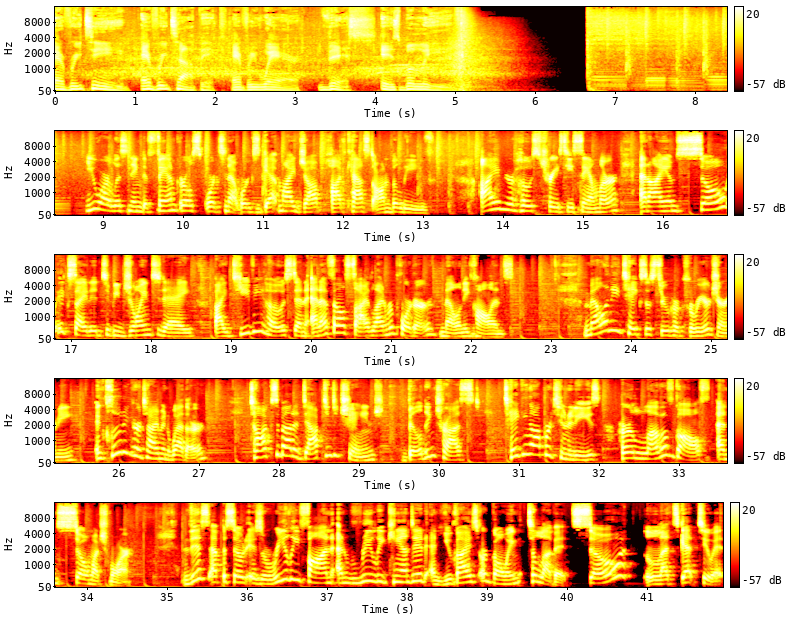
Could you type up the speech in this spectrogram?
Every team, every topic, everywhere. This is Believe. You are listening to Fangirl Sports Network's Get My Job podcast on Believe. I am your host, Tracy Sandler, and I am so excited to be joined today by TV host and NFL sideline reporter, Melanie Collins. Melanie takes us through her career journey, including her time in weather, talks about adapting to change, building trust, taking opportunities, her love of golf, and so much more. This episode is really fun and really candid, and you guys are going to love it. So let's get to it.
